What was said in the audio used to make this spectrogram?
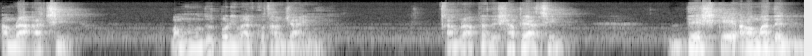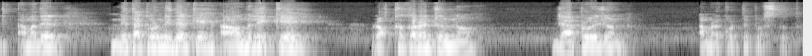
আমরা আছি। বঙ্গবন্ধুর পরিবার কোথাও যায়নি। আমরা আপনাদের সাথে আছি। দেশকে, আমাদের আমাদের নেতাকর্মীদেরকে, আওয়ামী লীগকে রক্ষা করার জন্য যা প্রয়োজন আমরা করতে প্রস্তুত।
